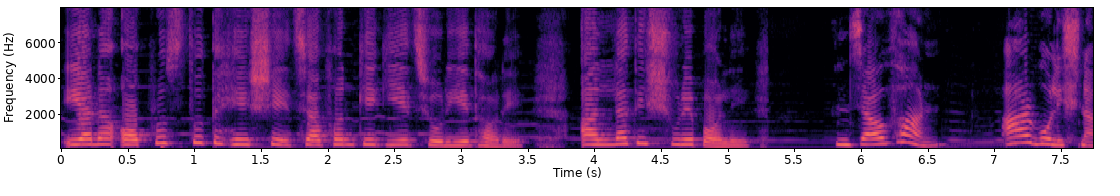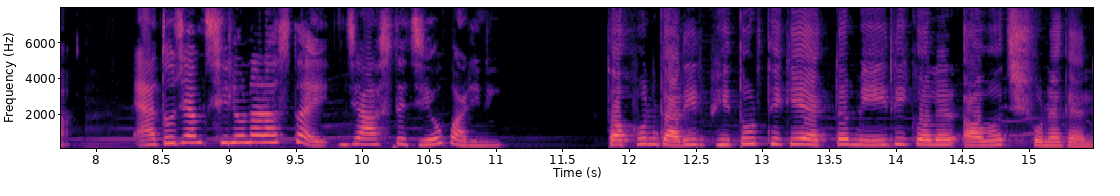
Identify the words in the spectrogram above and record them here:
ইয়ানা অপ্রস্তুত হেসে জাফানকে গিয়ে জড়িয়ে ধরে। আহ্লাদি সুরে বলে জাফান আর বলিস না এত জ্যাম ছিল না রাস্তায় যে আসতে চেয়েও পারিনি। তখন গাড়ির ভিতর থেকে একটা মেয়েলি গলার আওয়াজ শোনা গেল।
